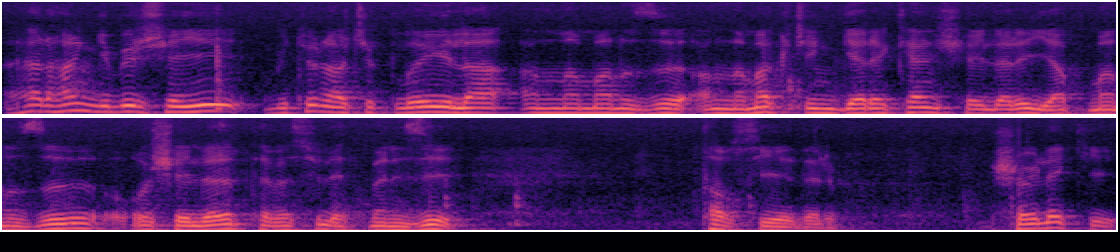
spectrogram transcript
herhangi bir şeyi bütün açıklığıyla anlamanızı, anlamak için gereken şeyleri yapmanızı, o şeylere tevessül etmenizi tavsiye ederim. Şöyle ki,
